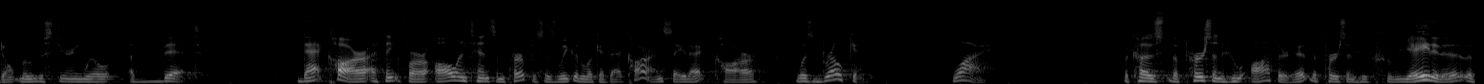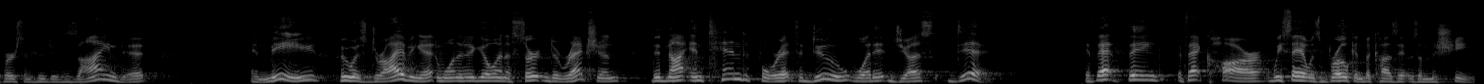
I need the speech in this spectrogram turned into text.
Don't move the steering wheel a bit. That car, I think, for all intents and purposes, we could look at that car and say that car was broken. Why? Because the person who authored it, the person who created it, the person who designed it, and me, who was driving it and wanted to go in a certain direction, did not intend for it to do what it just did. If that thing, if that car, we say it was broken because it was a machine,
